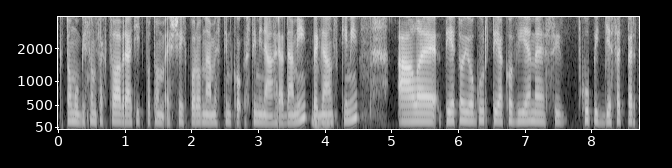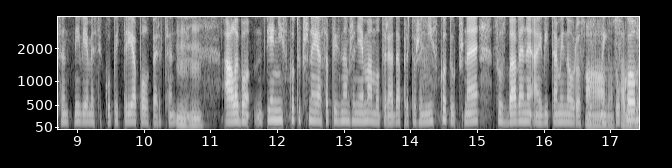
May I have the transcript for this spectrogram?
k tomu by som sa chcela vrátiť, potom ešte ich porovnáme s, tým, s tými náhradami mm-hmm. vegánskymi. Ale tieto jogurty, ako vieme si kúpiť 10%, vieme si kúpiť 3,5%. Mm-hmm. Alebo tie nízkotučné, ja sa priznám, že nemám moc rada, pretože nízkotučné sú zbavené aj vitamínov rozpustných Áno, tukov.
